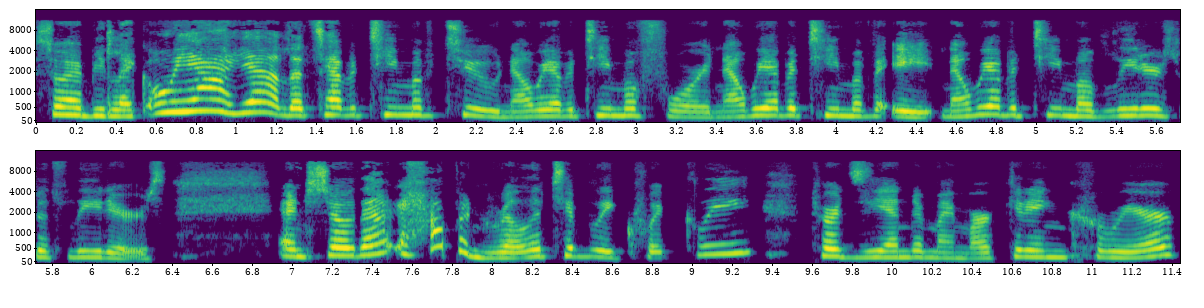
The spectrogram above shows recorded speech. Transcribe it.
So I'd be like, oh, yeah, yeah, let's have a team of two. Now we have a team of four. Now we have a team of eight. Now we have a team of leaders with leaders. And so that happened relatively quickly towards the end of my marketing career.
